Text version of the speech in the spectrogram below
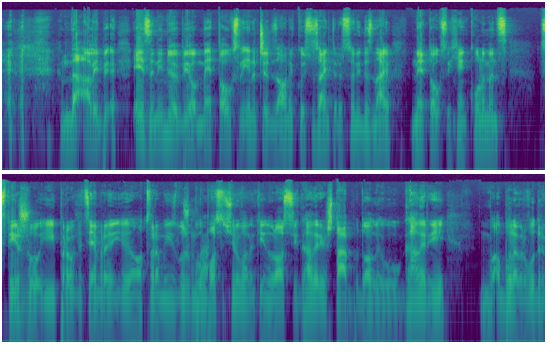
da, ali, e, zanimljivo je bio Matt Oaksley, inače za one koji su zainteresovani da znaju, Matt Oaksley Hank Kulemans stižu i 1. decembra e, otvaramo izložbu da. Posvećenu Valentinu Rossi, galerija štab dole u galeriji Boulevard Woodra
